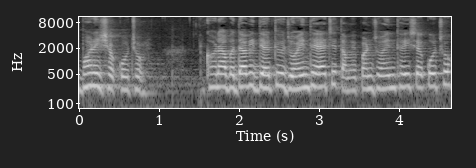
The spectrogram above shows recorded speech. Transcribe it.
ભણી શકો છો. ઘણા બધા વિદ્યાર્થીઓ જોઈન થયા છે. તમે પણ જોઈન થઈ શકો છો.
